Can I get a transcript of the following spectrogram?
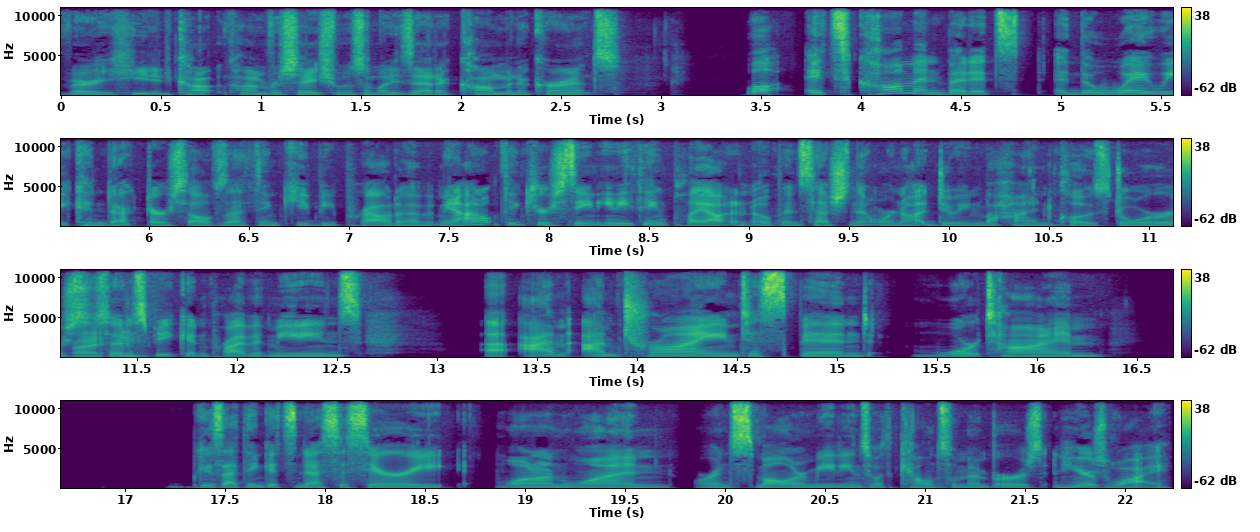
very heated co- conversation with somebody? Is that a common occurrence? Well, it's common, but it's the way we conduct ourselves. I think you'd be proud of. I mean, I don't think you're seeing anything play out in open session that we're not doing behind closed doors, Right. so to speak, in private meetings. Uh, I'm I'm trying to spend more time because I think it's necessary one on one or in smaller meetings with council members. And here's why.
